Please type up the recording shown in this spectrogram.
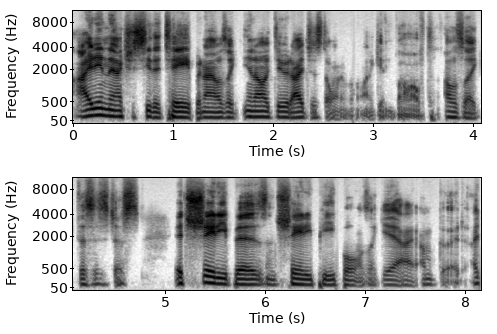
I didn't actually see the tape, and I was like, you know, dude, I just don't even want to get involved. I was like, this is just it's shady biz and shady people. I was like, yeah, I, am good. I,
